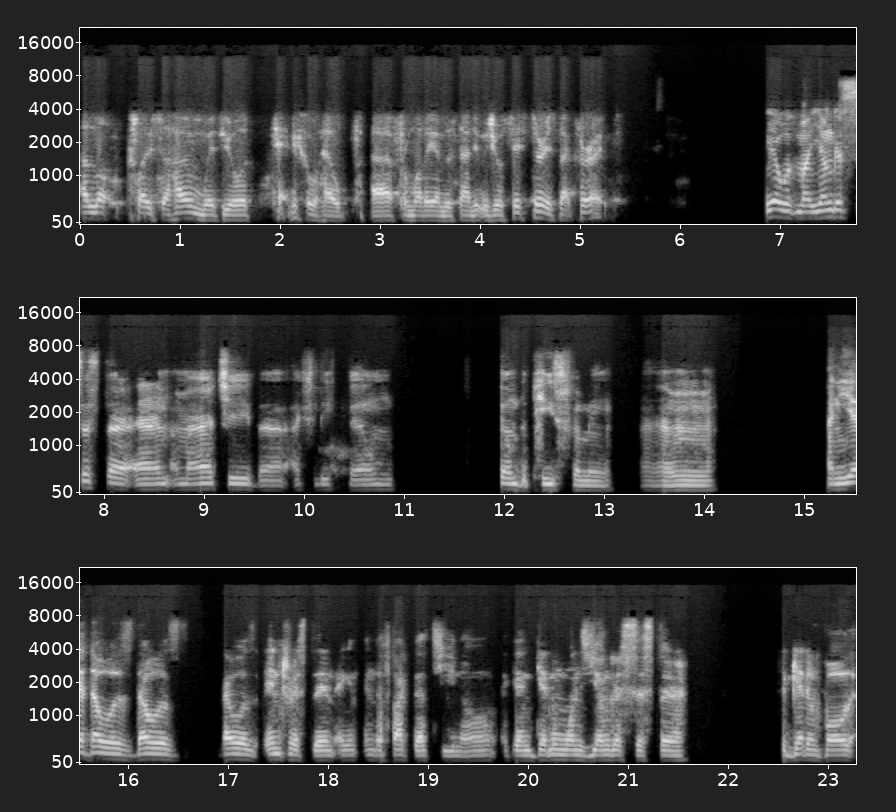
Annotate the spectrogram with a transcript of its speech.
a lot closer home with your technical help. Uh, from what I understand, it was your sister. Is that correct? Yeah, it was my younger sister and Amarachi that actually filmed filmed the piece for me. Um, and yeah, that was that was that was interesting in, in the fact that you know again getting one's younger sister to get involved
